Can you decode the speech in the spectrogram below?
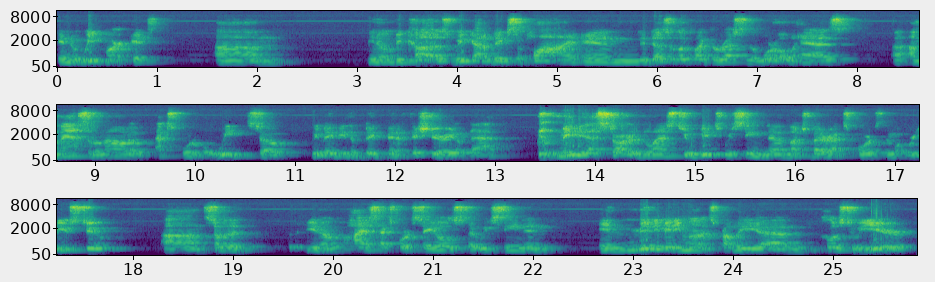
in the wheat market. Um, you know, because we've got a big supply and it doesn't look like the rest of the world has a, a massive amount of exportable wheat. So we may be the big beneficiary of that. Maybe that started the last two weeks. We've seen uh, much better exports than what we're used to. Um, some of the, you know, highest export sales that we've seen in in many many months, probably um, close to a year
